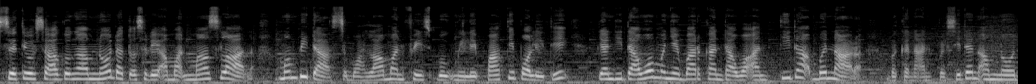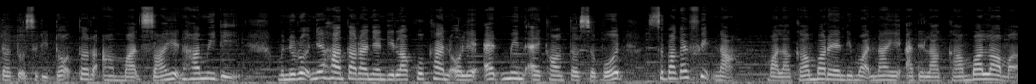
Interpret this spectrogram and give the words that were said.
Setiausaha Agung UMNO Datuk Seri Ahmad Mazlan membidas sebuah laman Facebook milik parti politik yang didakwa menyebarkan dakwaan tidak benar berkenaan Presiden UMNO Datuk Seri Dr. Ahmad Zahid Hamidi. Menurutnya hantaran yang dilakukan oleh admin akaun tersebut sebagai fitnah Malah gambar yang dimuat naik adalah gambar lama.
